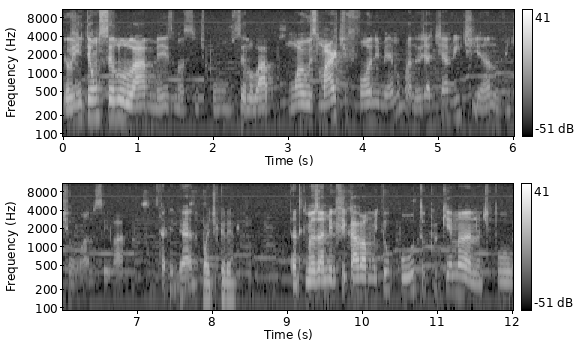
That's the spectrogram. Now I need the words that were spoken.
eu vim ter um celular mesmo, assim, tipo, um celular, um, um smartphone mesmo, mano, eu já tinha 20 anos, 21 anos, sei lá, tá ligado? Pode crer. Tanto que meus amigos ficavam muito puto porque, mano, tipo,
